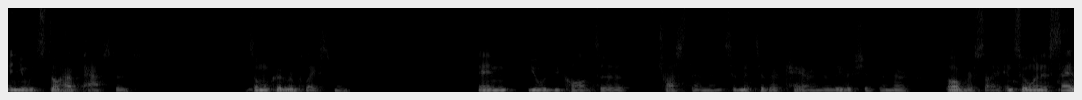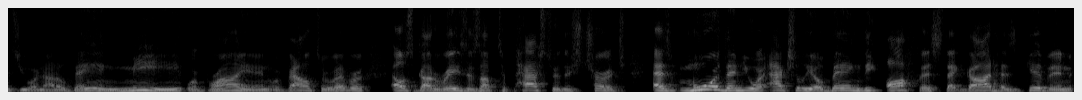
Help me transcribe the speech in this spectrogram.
and you would still have pastors. Someone could replace me, and you would be called to trust them and submit to their care and their leadership and their oversight. And so, in a sense, you are not obeying me or Brian or Valter, whoever else God raises up to pastor this church, as more than you are actually obeying the office that God has given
